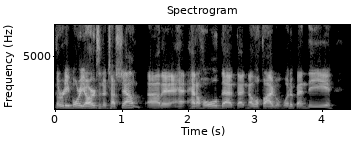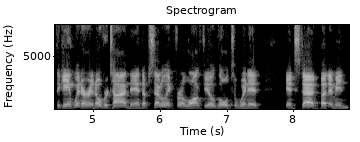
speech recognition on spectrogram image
30 more yards and a touchdown. Uh, they ha- had a hold that that nullified what would have been the the game winner in overtime. They end up settling for a long field goal to win it instead. But I mean,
